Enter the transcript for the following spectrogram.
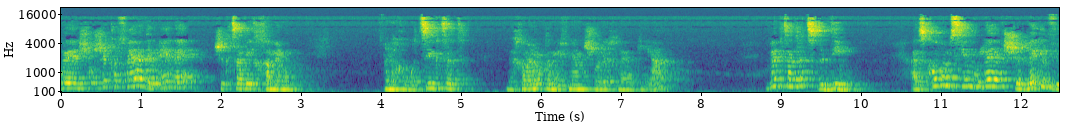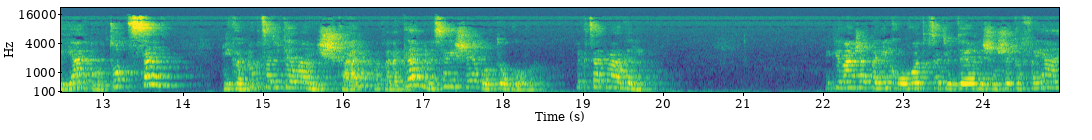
ושורשי כף היד הם אלה שקצת יתחממו. אנחנו רוצים קצת לחמם אותם לפני מה שהולך להגיע, וקצת לצדדים. אז כל שימו לב שרגל ויד באותו צד יקבלו קצת יותר מהמשקל, אבל הגב מנסה להישאר באותו גובה, וקצת מעגלים. מכיוון שהפנים קרובות קצת יותר לשורשי כף היד,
